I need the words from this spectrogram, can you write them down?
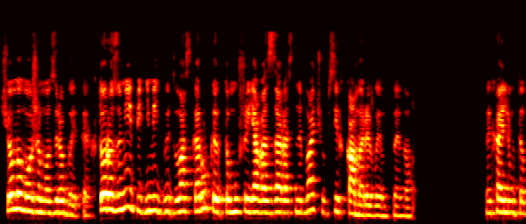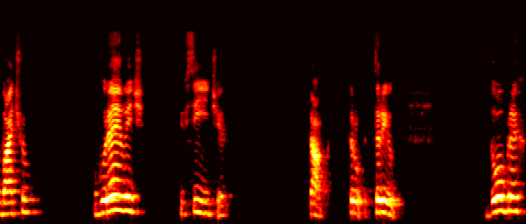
Що ми можемо зробити? Хто розуміє, підніміть, будь ласка, руки, тому що я вас зараз не бачу, всіх камери вимкнено. Михайлюта бачу, Гуревич і всі інші. Так, три добрих.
